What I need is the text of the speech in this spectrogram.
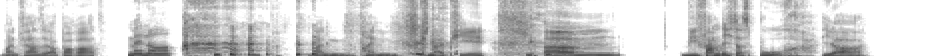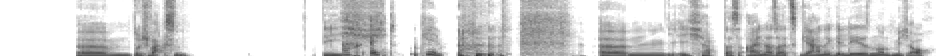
Mein Fernsehapparat, Männer. mein, mein Kneipier. ähm, wie fand ich das Buch? Ja. Ähm, durchwachsen. Ich, Ach, echt? Okay. ähm, ich habe das einerseits gerne gelesen und mich auch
